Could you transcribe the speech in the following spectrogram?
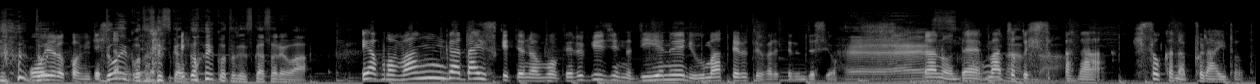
大喜びでしたどういうことですか？どういうことですか？それは。いやもう漫画大好きっていうのはもうベルギー人の DNA に埋まってると言われてるんですよ。なのでまあちょっと密かな密かなプライドと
